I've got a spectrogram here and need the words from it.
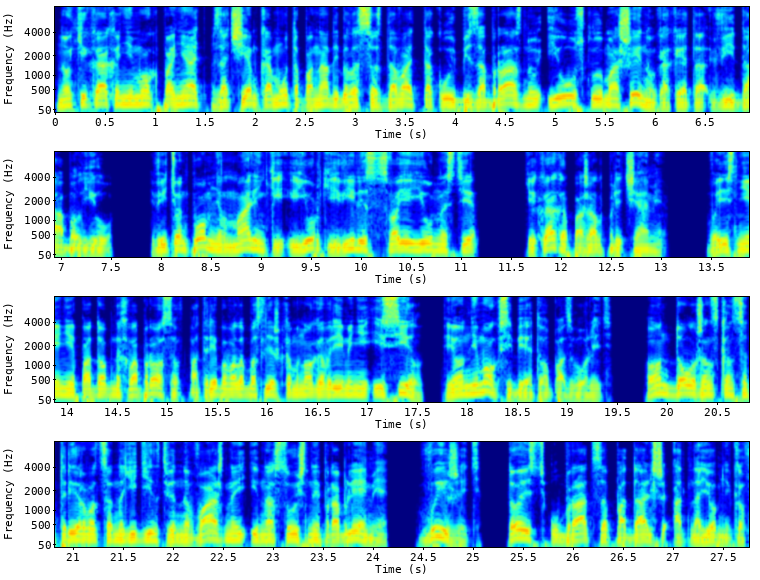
но Кикаха не мог понять, зачем кому-то понадобилось создавать такую безобразную и узкую машину, как эта VW. Ведь он помнил маленький и юркий Виллис своей юности. Кикаха пожал плечами. Выяснение подобных вопросов потребовало бы слишком много времени и сил, и он не мог себе этого позволить. Он должен сконцентрироваться на единственно важной и насущной проблеме – выжить, то есть убраться подальше от наемников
